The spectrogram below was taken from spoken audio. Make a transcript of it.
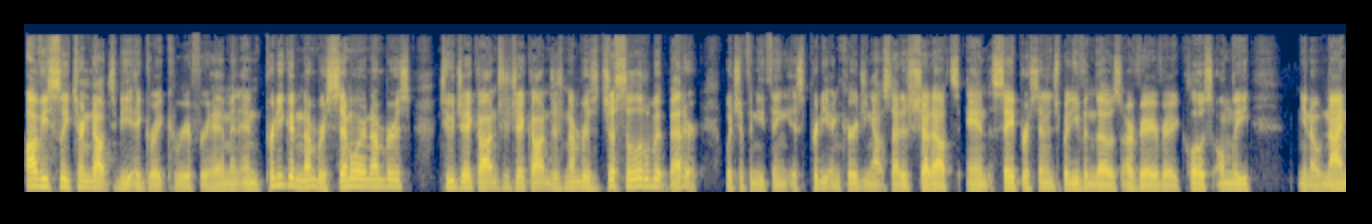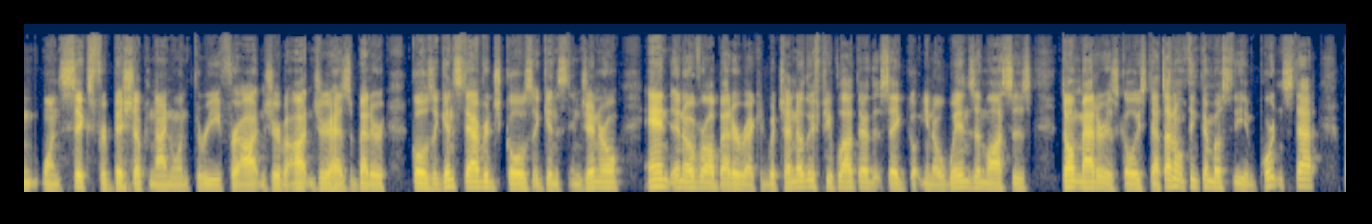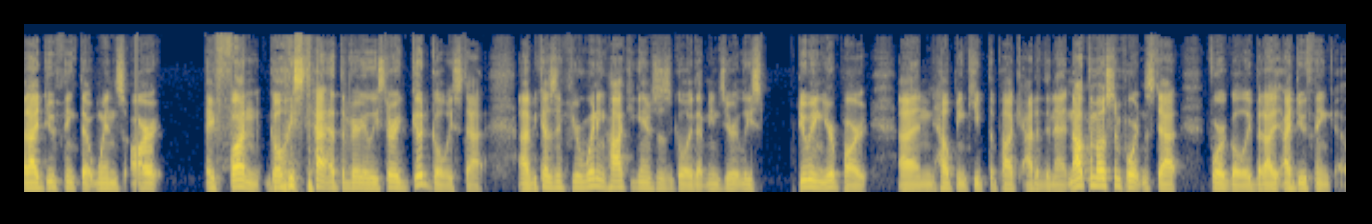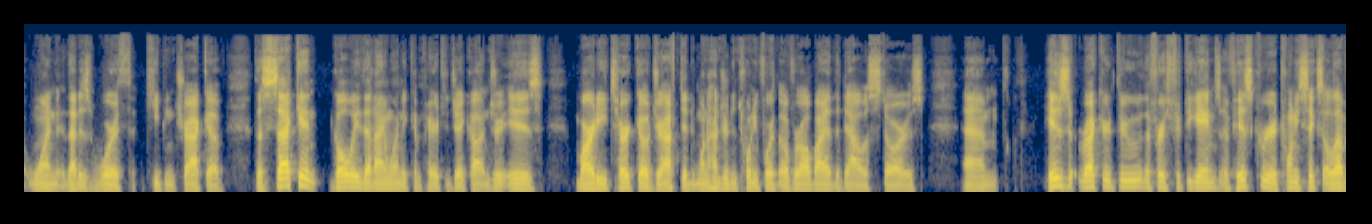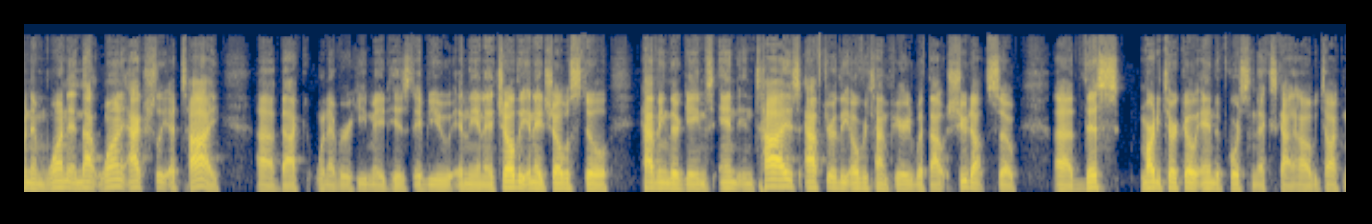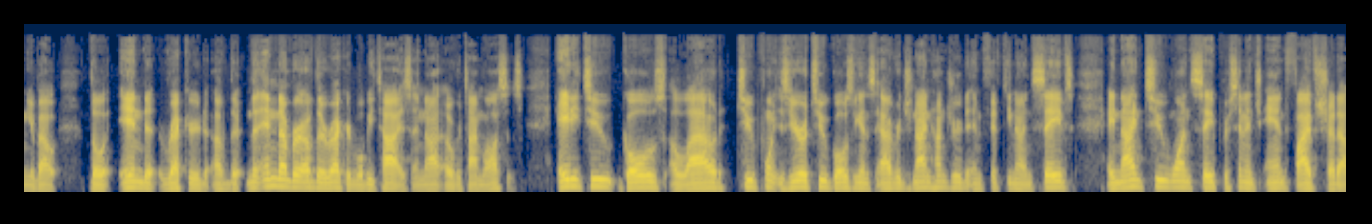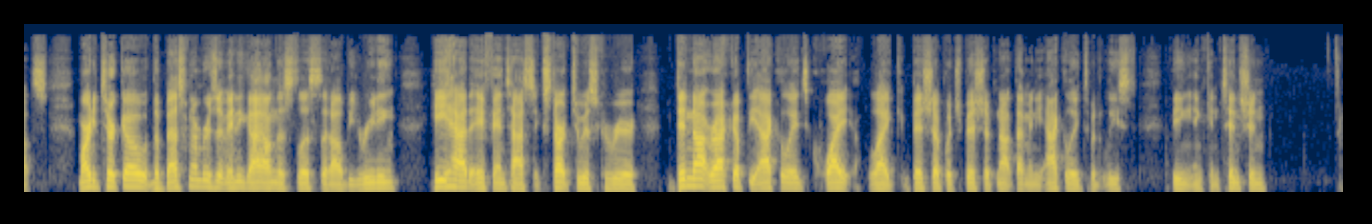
obviously turned out to be a great career for him and, and pretty good numbers, similar numbers to Jake Oettinger. Jake Oettinger's numbers just a little bit better, which, if anything, is pretty encouraging outside of shutouts and save percentage. But even those are very, very close. Only, you know, 916 for Bishop, 913 for Oettinger. But Oettinger has a better goals against average, goals against in general, and an overall better record, which I know there's people out there that say, you know, wins and losses don't matter as goalie stats. I don't think they're most of the important stat, but I do think that wins are a fun goalie stat at the very least, or a good goalie stat. Uh, because if you're winning hockey games as a goalie, that means you're at least doing your part uh, and helping keep the puck out of the net. Not the most important stat for a goalie, but I, I, do think one that is worth keeping track of. The second goalie that I want to compare to Jake Oettinger is Marty Turco, drafted 124th overall by the Dallas Stars. Um, his record through the first 50 games of his career 26 11 and 1 and that one actually a tie uh, back whenever he made his debut in the NHL. The NHL was still having their games end in ties after the overtime period without shootouts. So uh, this Marty Turco and of course the next guy I'll be talking about the end record of the the end number of their record will be ties and not overtime losses. 82 goals allowed, 2.02 goals against average, 959 saves, a 921 save percentage, and five shutouts. Marty Turco, the best numbers of any guy on this list that I'll be reading. He had a fantastic start to his career. Did not rack up the accolades quite like Bishop, which Bishop, not that many accolades, but at least being in contention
